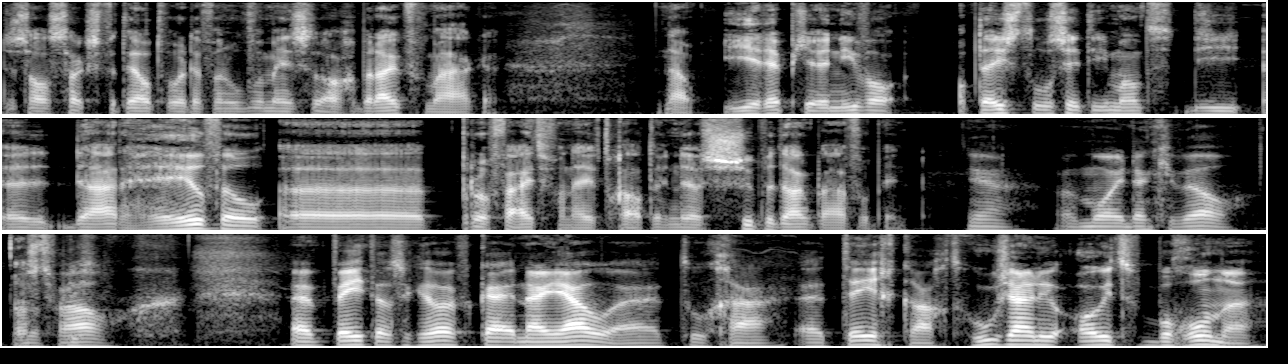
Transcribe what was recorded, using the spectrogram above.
er zal straks verteld worden van hoeveel mensen er al gebruik van maken. Nou, hier heb je in ieder geval op deze stoel zit iemand die eh, daar heel veel eh, profijt van heeft gehad en daar super dankbaar voor ben. Ja, wat mooi, dankjewel voor het verhaal. Eh, Peter, als ik heel even naar jou eh, toe ga, eh, Tegenkracht. Hoe zijn jullie ooit begonnen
